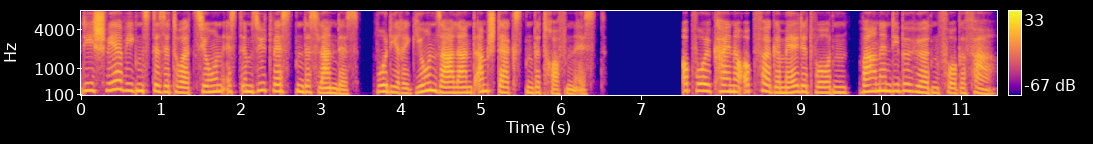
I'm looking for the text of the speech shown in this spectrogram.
Die schwerwiegendste Situation ist im Südwesten des Landes, wo die Region Saarland am stärksten betroffen ist. Obwohl keine Opfer gemeldet wurden, warnen die Behörden vor Gefahr.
